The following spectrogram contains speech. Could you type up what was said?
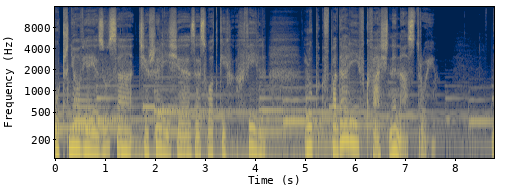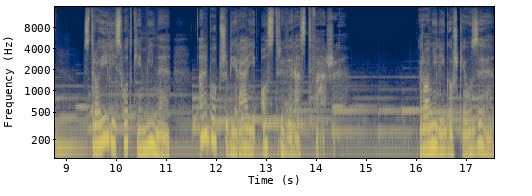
Uczniowie Jezusa cieszyli się ze słodkich chwil lub wpadali w kwaśny nastrój. Stroili słodkie miny albo przybierali ostry wyraz twarzy. Ronili gorzkie łzy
